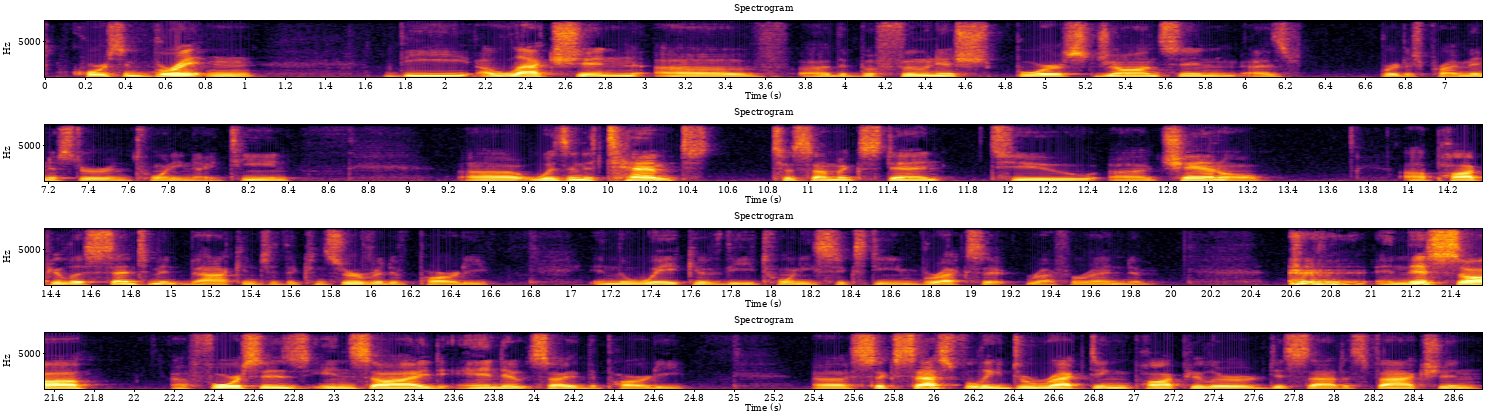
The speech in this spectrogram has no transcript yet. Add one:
Of course, in Britain, the election of uh, the buffoonish Boris Johnson as British Prime Minister in 2019 uh, was an attempt to some extent to uh, channel uh, populist sentiment back into the Conservative Party in the wake of the 2016 Brexit referendum. and this saw uh, forces inside and outside the party uh, successfully directing popular dissatisfaction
